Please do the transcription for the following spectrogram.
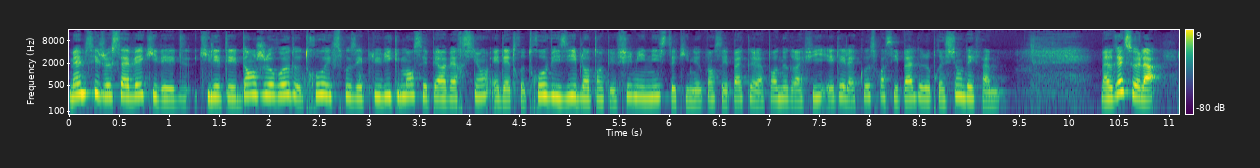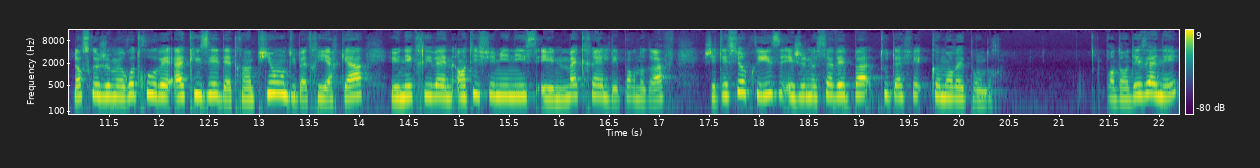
même si je savais qu'il était dangereux de trop exposer publiquement ces perversions et d'être trop visible en tant que féministe qui ne pensait pas que la pornographie était la cause principale de l'oppression des femmes. Malgré cela, lorsque je me retrouvais accusée d'être un pion du patriarcat, une écrivaine antiféministe et une maquerelle des pornographes, j'étais surprise et je ne savais pas tout à fait comment répondre. Pendant des années,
